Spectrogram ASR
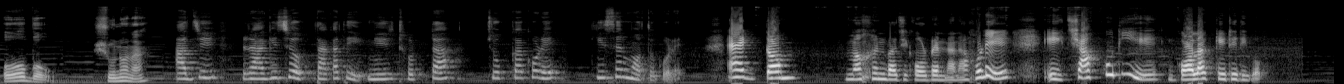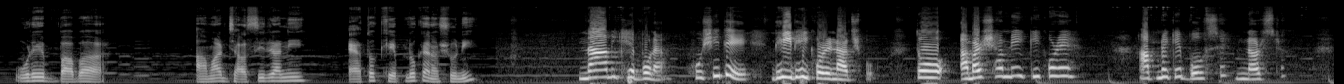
ও বউ শুনো না। আদ্রি রাগি চোখ তাকাতেই নীর ঠোঁটটা চোক্কা করে কিসের মতো করে। একদম মখনবাজি করবেন না না হলে এই চাকু দিয়ে গলা কেটে দিব। ওরে বাবা আমার ঝাঁসির রানী এত খেপলো কেন শুনি? না, আমি খেপবো না। খুশিতে ধেই ধেই করে নাচবো। তো আমার সামনেই কি করে আপনাকে বলছে নার্সটা?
